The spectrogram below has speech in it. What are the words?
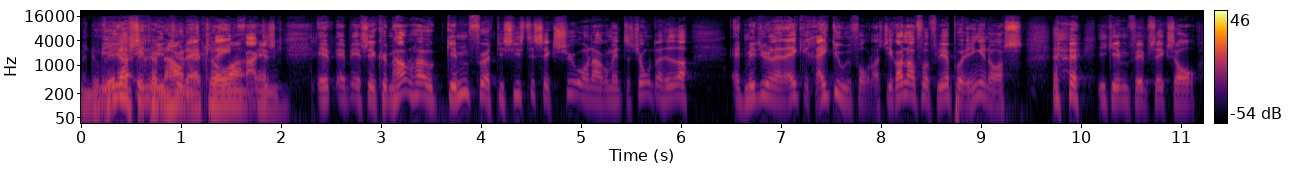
Men nu vil FC København være klogere faktisk. End... FC København har jo gennemført de sidste 6-7 år en argumentation, der hedder, at Midtjylland er ikke rigtig udfordret os. De har godt nok fået flere point end os igennem 5-6 år,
